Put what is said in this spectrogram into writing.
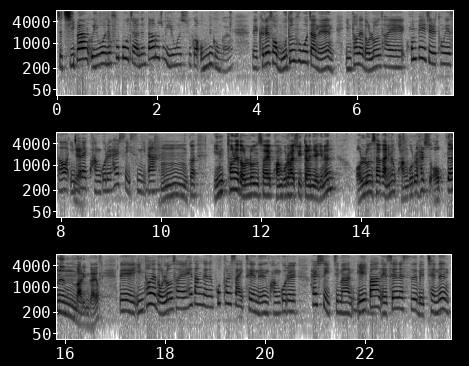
그래서 지방 의원의 후보자는 따로 좀 이용할 수가 없는 건가요? 네, 그래서 모든 후보자는 인터넷 언론사의 홈페이지를 통해서 인터넷 네. 광고를 할 수 있습니다. 음, 그러니까 인터넷 언론사에 광고를 할 수 있다는 얘기는 언론사가 아니면 광고를 할 수 없다는 말인가요? 네, 인터넷 언론사에 해당되는 포털 사이트에는 광고를 할 수 있지만 일반 SNS 매체는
